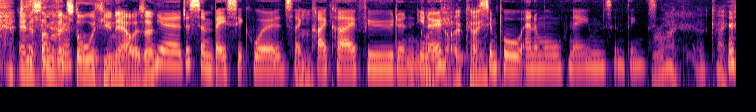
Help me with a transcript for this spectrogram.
and is some of it still with you now, is it? yeah, just some basic words like kai kai, food, and you know, Okay, okay. simple animal names and things. Right. Okay.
